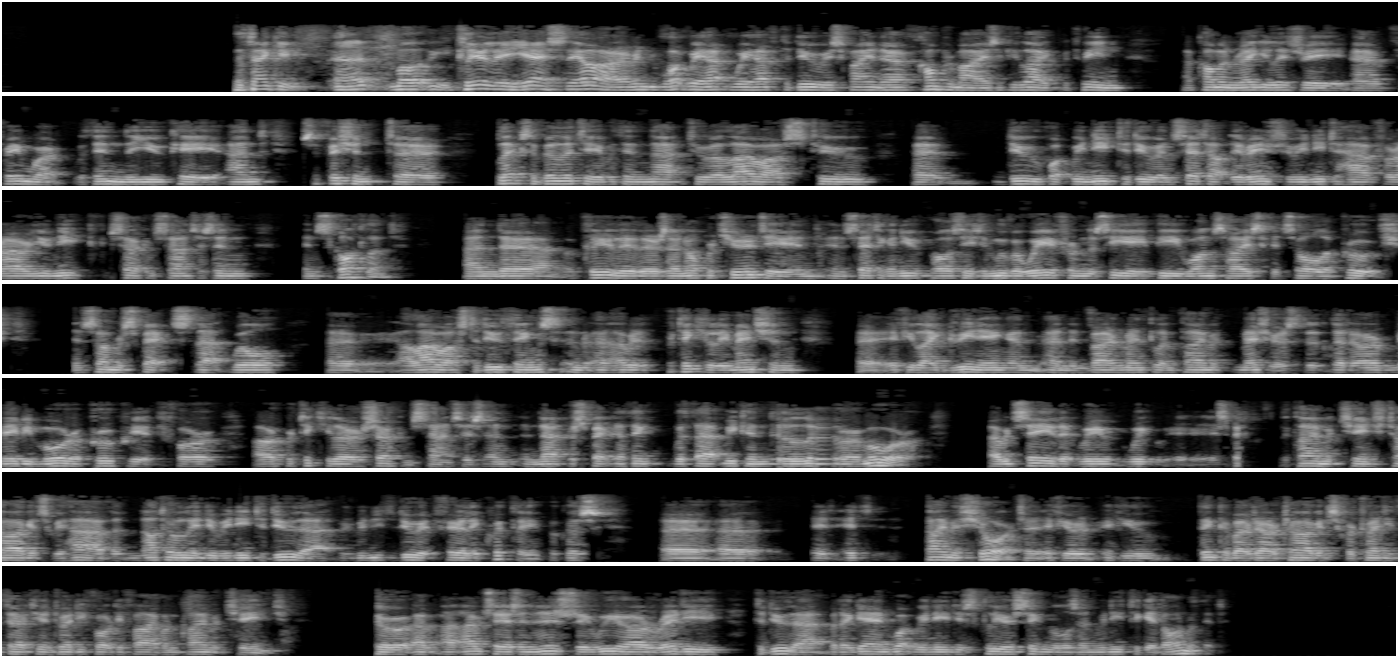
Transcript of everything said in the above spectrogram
Thank you. Uh, well, clearly, yes, they are. I mean, what we have we have to do is find a compromise, if you like, between a common regulatory uh, framework within the UK and sufficient uh, flexibility within that to allow us to uh, do what we need to do and set up the arrangements we need to have for our unique circumstances in, in Scotland. And uh, clearly there's an opportunity in, in setting a new policy to move away from the CAP one-size-fits-all approach. In some respects that will uh, allow us to do things, and I would particularly mention uh, if you like, greening and, and environmental and climate measures that, that are maybe more appropriate for our particular circumstances. And in that respect, I think with that we can deliver more. I would say that we, we especially the climate change targets we have, that not only do we need to do that, but we need to do it fairly quickly because uh, uh, it, it, time is short. If you if you think about our targets for 2030 and 2045 on climate change, so I, I would say as an industry, we are ready to do that. But again, what we need is clear signals and we need to get on with it.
